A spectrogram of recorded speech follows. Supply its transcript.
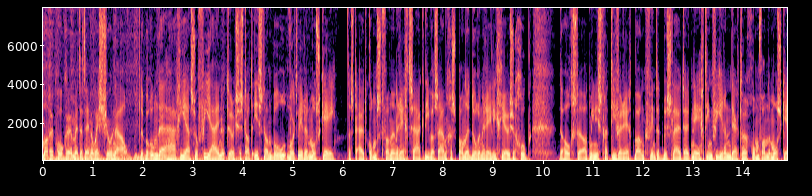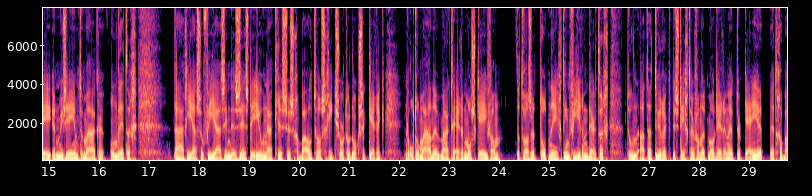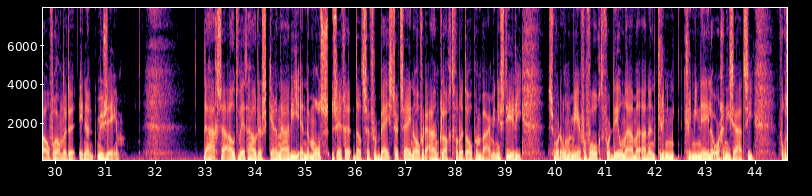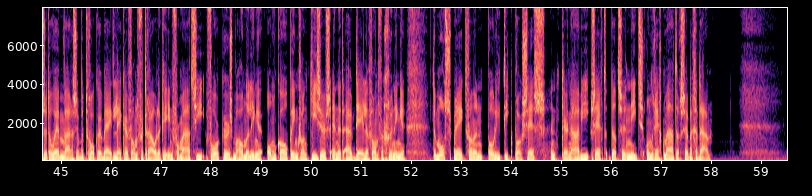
Mark Hokke met het NOS-journaal. De beroemde Hagia Sophia in de Turkse stad Istanbul wordt weer een moskee. Dat is de uitkomst van een rechtszaak die was aangespannen door een religieuze groep. De hoogste administratieve rechtbank vindt het besluit uit 1934 om van de moskee een museum te maken onwettig. De Hagia Sophia is in de 6e eeuw na Christus gebouwd als Grieks-orthodoxe kerk. De Ottomanen maakten er een moskee van. Dat was het tot 1934, toen Atatürk, de stichter van het moderne Turkije... het gebouw veranderde in een museum. De Haagse oud-wethouders Kernawi en De Mos zeggen dat ze verbijsterd zijn over de aanklacht van het Openbaar Ministerie. Ze worden onder meer vervolgd voor deelname aan een criminele organisatie. Volgens het OM waren ze betrokken bij het lekken van vertrouwelijke informatie... voorkeursbehandelingen, omkoping van kiezers en het uitdelen van vergunningen. De Mos spreekt van een politiek proces en Kernawi zegt dat ze niets onrechtmatigs hebben gedaan.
